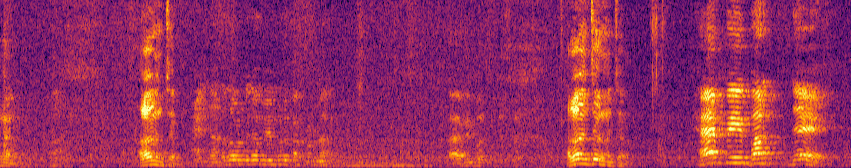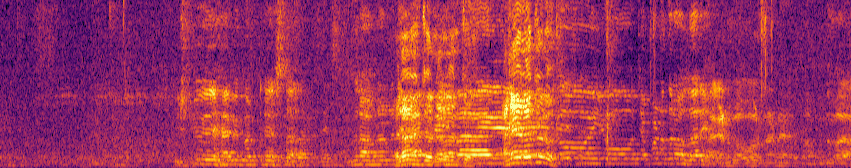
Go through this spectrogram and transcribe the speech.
ఉన్నాను అలా ఉంచాను అలా ఉంచాను ఉంచాను happy birthday Vishnu happy birthday sir అందరూ అన్నాను ఎలా ఉంచారు, ఎలా ఉంచారు? అనే ఎలా చూడు. చెప్పండి అందరూ ఒకసారి అగండి బాబు ఉండండి మా ముందు బాగా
